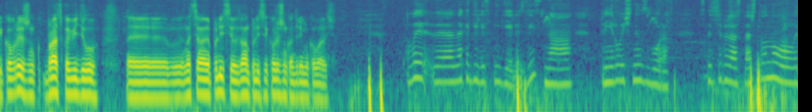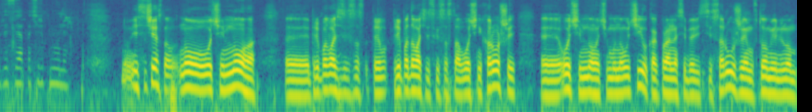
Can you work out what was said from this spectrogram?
лейтенант поліції Ковриженко, братського відділу е, Національної поліції, лейтенант поліції Ковриженко Андрій Миколаївич. Вы э, находились неделю здесь на тренировочных сборах. Скажите, пожалуйста, а что нового вы для себя почерпнули? Ну, если честно, нового очень много. Э, Преподавательский, преподавательский состав очень хороший. Э, Очень много чему научил, как правильно себя вести с оружием в, том или ином,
